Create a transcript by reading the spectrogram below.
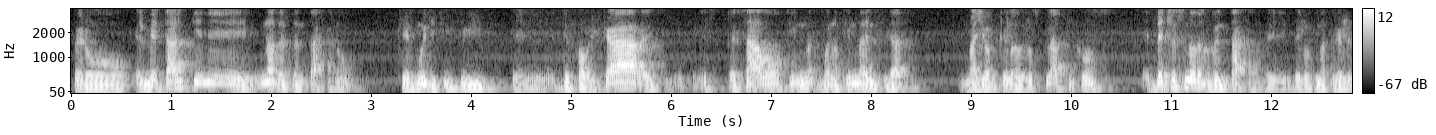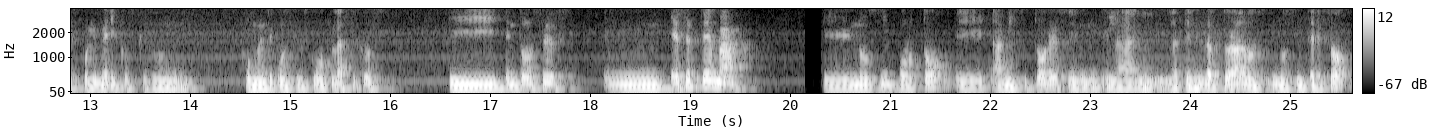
pero el metal tiene una desventaja, ¿no? Que es muy difícil eh, de fabricar, es, pesado, tiene una, bueno, tiene una densidad mayor que la de los plásticos. De hecho, es una de las ventajas de, los materiales poliméricos, que son comúnmente conocidos como plásticos. Y entonces, mm, ese tema nos importó, a mis tutores en, la, tesis doctoral nos, nos, interesó,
